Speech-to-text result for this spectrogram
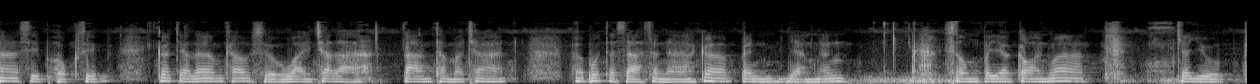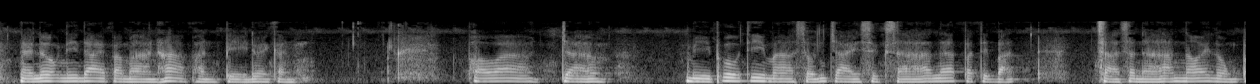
ห้าสิบหกสิบก็จะเริ่มเข้าสู่วัยชราตามธรรมชาติ พระพุทธศาสนาก็เป็นอย่างนั้น ทรงพยากรณ์ว่าจะอยู่ในโลกนี้ได้ประมาณห้าพันปีด้วยกัน เพราะว่าจะมีผู้ที่มาสนใจศึกษาและปฏิบัติศาสนาน้อยลงไป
